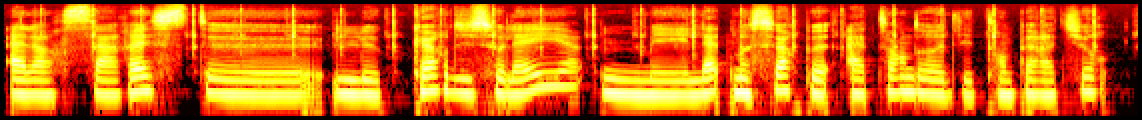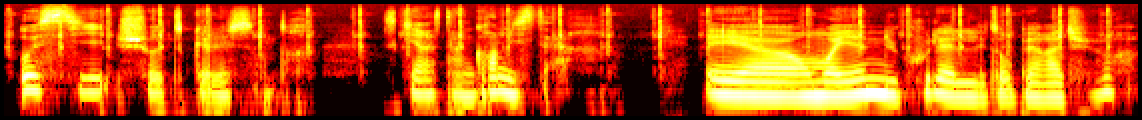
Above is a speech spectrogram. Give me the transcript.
alors, ça reste euh, le cœur du Soleil, mais l'atmosphère peut atteindre des températures aussi chaudes que le centre, ce qui reste un grand mystère. Et euh, en moyenne, du coup, là, les températures?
